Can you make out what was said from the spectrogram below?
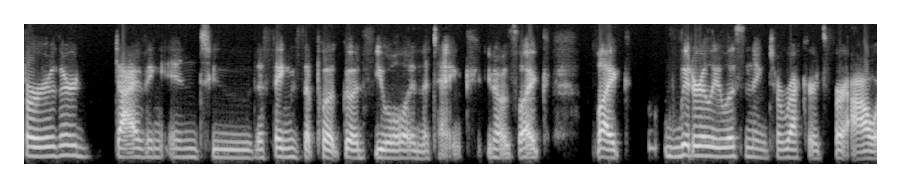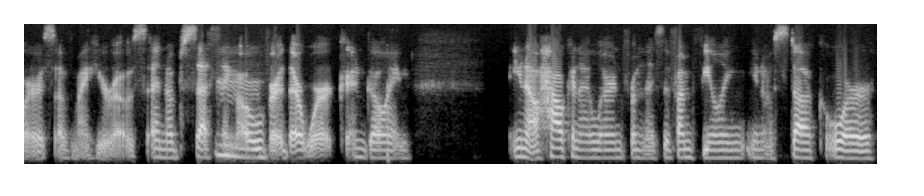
further diving into the things that put good fuel in the tank. You know, it's like like literally listening to records for hours of my heroes and obsessing mm. over their work and going, you know, how can I learn from this if I'm feeling, you know, stuck or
